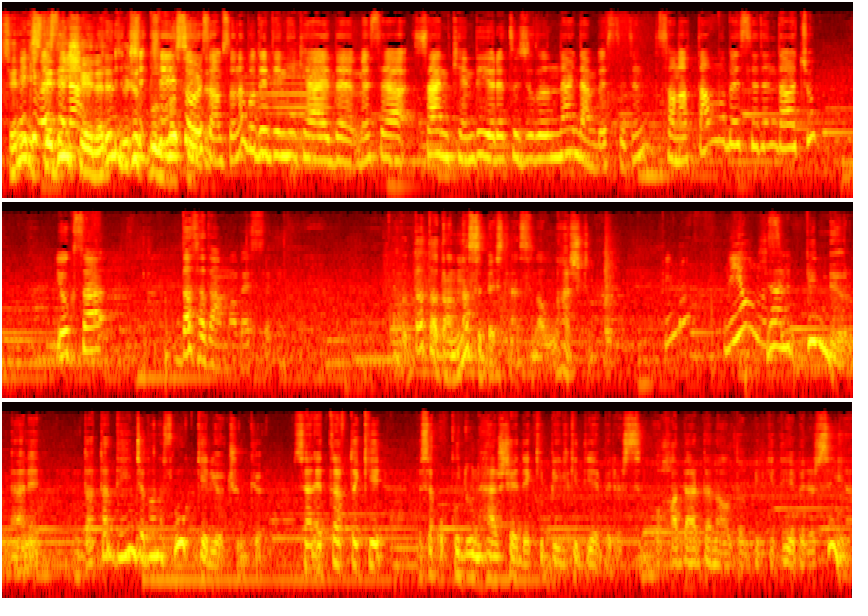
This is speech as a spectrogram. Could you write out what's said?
Senin Peki istediğin mesela, şeylerin vücut şey bulmasıydı. Şeyi sorsam sana bu dediğin hikayede mesela sen kendi yaratıcılığını nereden besledin? Sanattan mı besledin daha çok? Yoksa datadan mı besledin? Ya, datadan nasıl beslensin Allah aşkına? Bilmem. Niye olmasın? Yani bilmiyorum. Yani data deyince bana soğuk geliyor çünkü. Sen etraftaki mesela okuduğun her şeydeki bilgi diyebilirsin. O haberden aldığın bilgi diyebilirsin ya.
